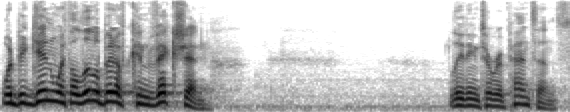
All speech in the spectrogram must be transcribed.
would begin with a little bit of conviction, leading to repentance.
